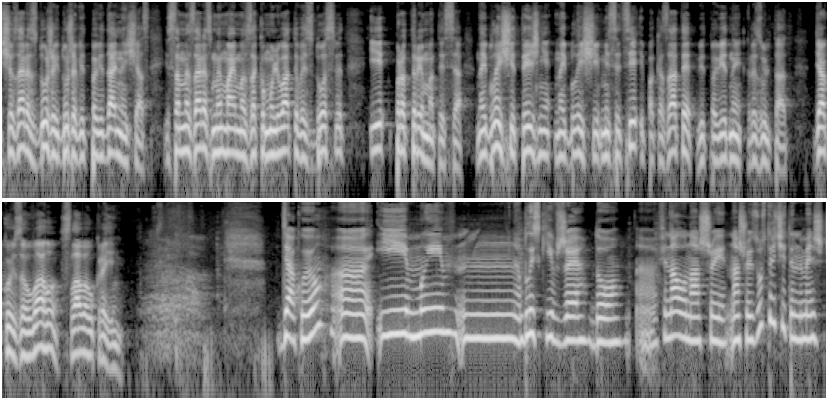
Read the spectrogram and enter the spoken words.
що зараз дуже і дуже відповідальний час, і саме зараз ми маємо закумулювати весь досвід і протриматися найближчі тижні, найближчі місяці і показати відповідний результат. Дякую за увагу. Слава Україні! Дякую. Е, І ми близькі вже до е, фіналу нашої, нашої зустрічі. Тим не менш,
